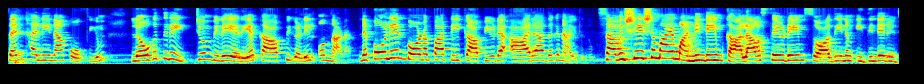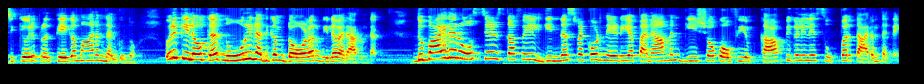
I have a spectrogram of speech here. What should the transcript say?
സെന്റ് ഹെലീന കോഫിയും ലോകത്തിലെ ഏറ്റവും വിലയേറിയ കാപ്പികളിൽ ഒന്നാണ്. നെപ്പോളിയൻ ബോണപ്പാർട്ട് ഈ കാപ്പിയുടെ ആരാധകനായിരുന്നു. സവിശേഷമായ മണ്ണിന്റെയും കാലാവസ്ഥയുടെയും സ്വാധീനം ഇതിന്റെ രുചിക്ക് ഒരു പ്രത്യേക മാനം നൽകുന്നു. ഒരു കിലോക്ക് നൂറിലധികം ഡോളർ വില വരാറുണ്ട്. ദുബായിലെ റോസ്റ്റേഴ്സ് കഫേയിൽ ഗിന്നസ് റെക്കോർഡ് നേടിയ പനാമൻ ഗീഷോ കോഫിയും കാപ്പികളിലെ സൂപ്പർ താരം തന്നെ.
